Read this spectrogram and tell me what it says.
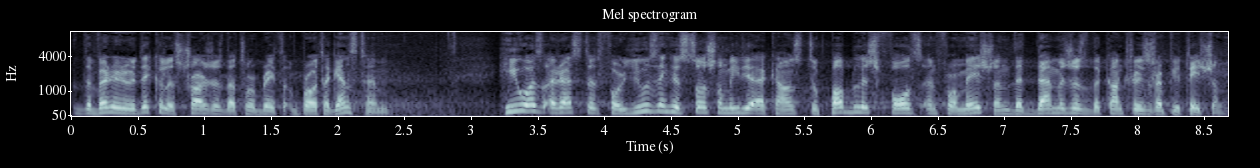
the very ridiculous charges that were brought against him. He was arrested for using his social media accounts to publish false information that damages the country's reputation.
